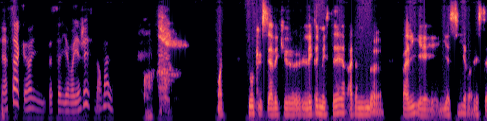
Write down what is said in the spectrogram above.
C'est un sac, hein. Il passe sa vie à voyager, c'est normal. Donc euh, c'est avec euh, Leighton Meester, Adam euh, Pally et Yassir Lester.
